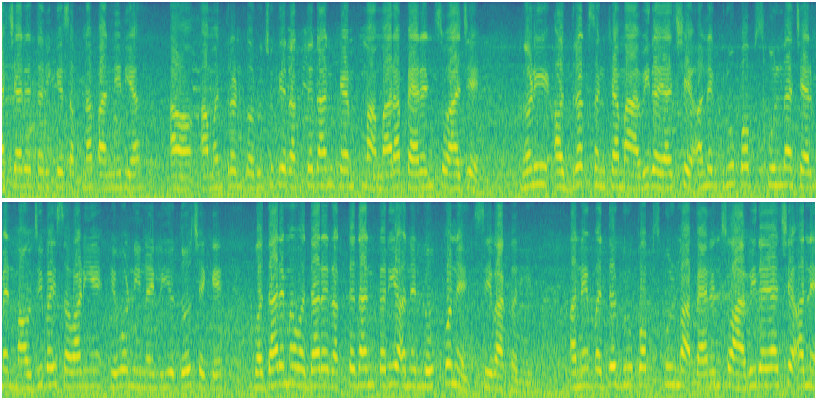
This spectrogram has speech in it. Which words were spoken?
આચાર્ય તરીકે સપના પાનેરિયા આમંત્રણ કરું છું કે રક્તદાન કેમ્પમાં મારા પેરેન્ટ્સો આજે ઘણી અદ્રક સંખ્યામાં આવી રહ્યા છે અને ગ્રુપ ઓફ સ્કૂલના ચેરમેન માવજીભાઈ સવાણીએ એવો નિર્ણય લીધો છે કે વધારેમાં વધારે રક્તદાન કરીએ અને લોકોને સેવા કરીએ. અને બધા ગ્રુપ ઓફ સ્કૂલમાં પેરેન્ટ્સો આવી રહ્યા છે અને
